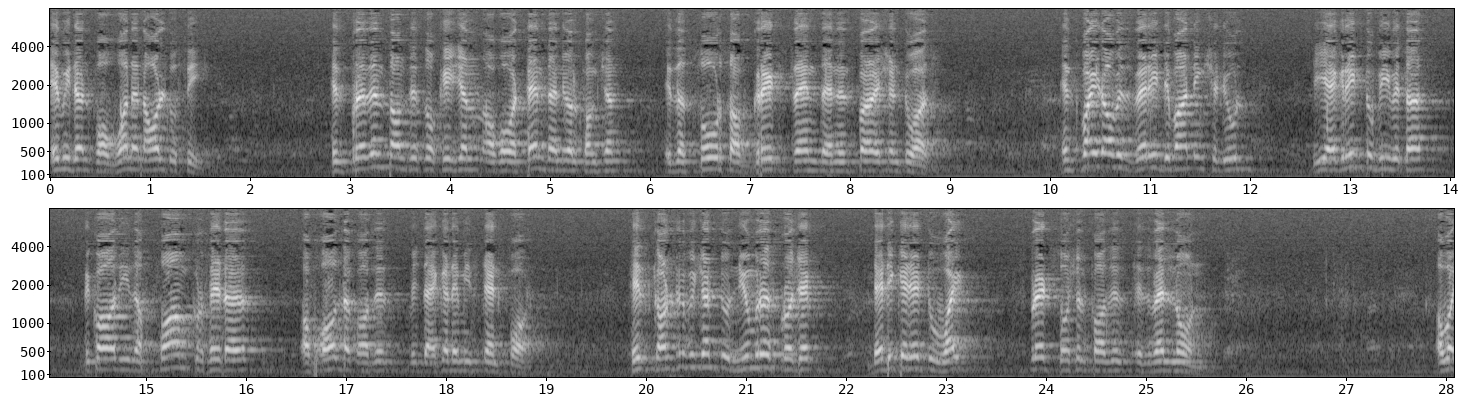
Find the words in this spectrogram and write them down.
evident for one and all to see. His presence on this occasion of our 10th annual function is a source of great strength and inspiration to us. In spite of his very demanding schedule, he agreed to be with us because he is a firm crusader of all the causes which the Academy stands for. His contribution to numerous projects dedicated to widespread social causes is well known. Our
